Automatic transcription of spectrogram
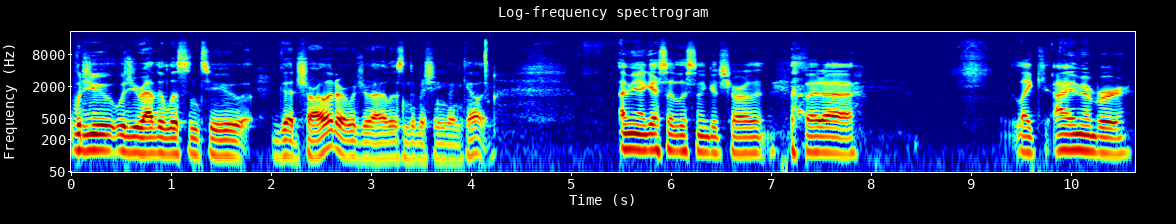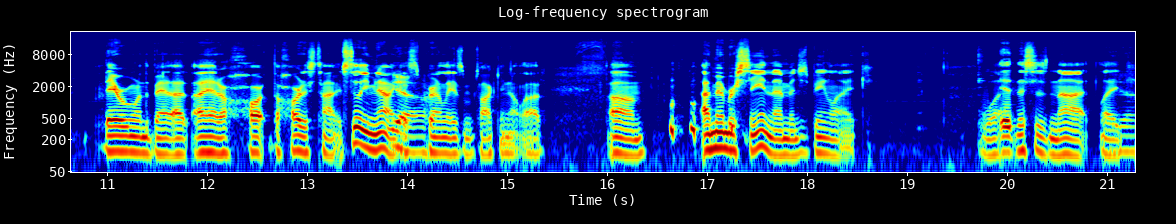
would you would you rather listen to good charlotte or would you rather listen to machine gun kelly I mean, I guess I'd listen to Good Charlotte, but uh, like I remember they were one of the band I, I had a hard, the hardest time. It's still even now, I guess. Yeah. Apparently, as I'm talking out loud, um, I remember seeing them and just being like, "What? It- this is not like." yeah.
